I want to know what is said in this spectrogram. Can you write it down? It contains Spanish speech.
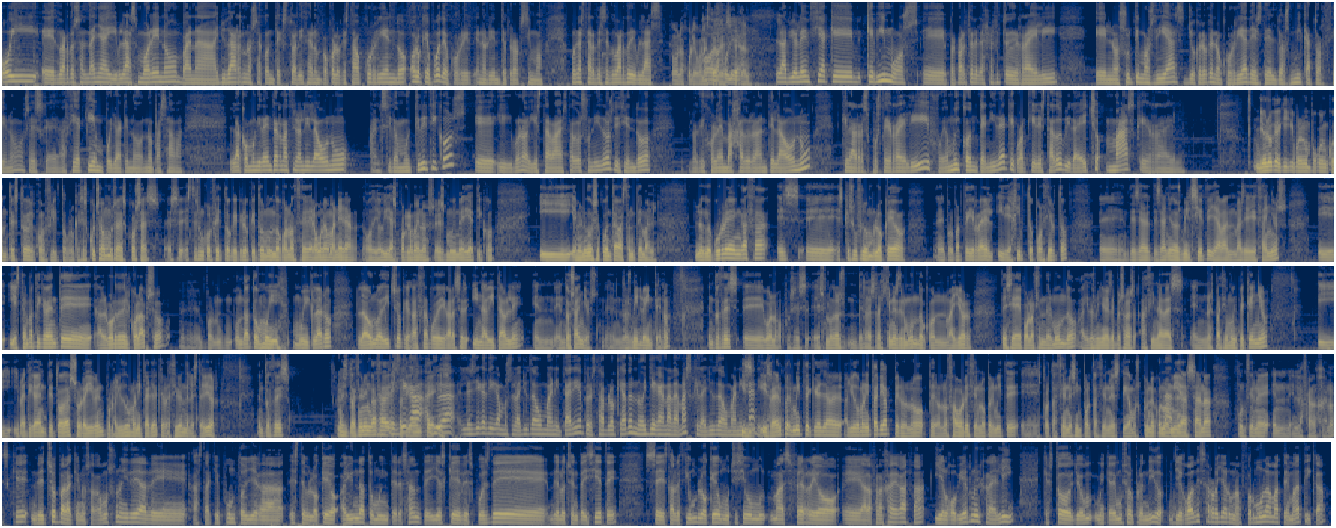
Hoy Eduardo Saldaña y Blas Moreno van a ayudarnos a contextualizar un poco lo que está ocurriendo o lo que puede ocurrir en Oriente Próximo. Buenas tardes, Eduardo y Blas. Hola, Julia. Buenas Hola, tardes. Julia. ¿Qué tal? La violencia que, que vimos eh, por parte del ejército israelí en los últimos días, yo creo que no ocurría desde el 2014, ¿no? O sea, es que hacía tiempo ya que no, no pasaba. La comunidad internacional y la ONU han sido muy críticos eh, y bueno, ahí estaba Estados Unidos diciendo, lo dijo la embajadora ante la ONU, que la respuesta israelí fue muy contenida, que cualquier Estado hubiera hecho más que Israel. Yo creo que aquí hay que poner un poco en contexto del conflicto, porque se ha escuchado muchas cosas. Es- Este es un conflicto que creo que todo el mundo conoce de alguna manera, o de oídas por lo menos, es muy mediático y a menudo se cuenta bastante mal. Lo que ocurre en Gaza es, eh, es que sufre un bloqueo eh, por parte de Israel y de Egipto, por cierto, eh, desde, desde el año 2007, ya van más de 10 años, eh, y están prácticamente al borde del colapso. Eh, un dato muy, muy claro, la ONU ha dicho que Gaza puede llegar a ser inhabitable en, dos años, en 2020, ¿no? Entonces, bueno, pues es, es una de las regiones del mundo con mayor densidad de población del mundo. Hay dos millones de personas hacinadas en un espacio muy pequeño y, y prácticamente todas sobreviven por la ayuda humanitaria que reciben del exterior. Entonces, la situación en Gaza es Les llega, prácticamente... ayuda, les llega, digamos, la ayuda humanitaria, pero está bloqueado, no llega nada más que la ayuda humanitaria. Israel permite que haya ayuda humanitaria, pero no, pero no favorece, no permite eh, exportaciones, importaciones, digamos que una economía Nada. sana funcione en, en la franja, ¿no? Es que, de hecho, para que nos hagamos una idea de hasta qué punto llega este bloqueo, hay un dato muy interesante y es que después de, del 87 se estableció un bloqueo muchísimo mu- más férreo eh, a la franja de Gaza y el gobierno israelí, que esto yo me quedé muy sorprendido, llegó a desarrollar una fórmula matemática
